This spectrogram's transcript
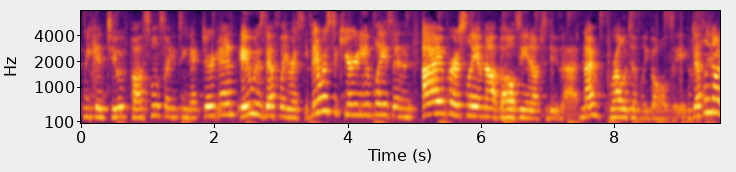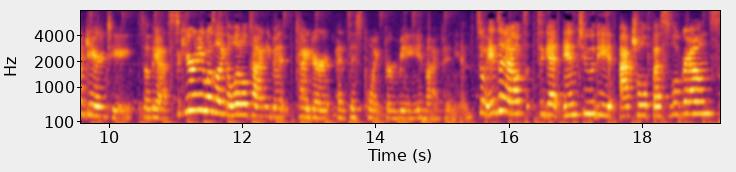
weekend too if possible so I could see Nectar again. It was definitely risky. There was security in place and I personally am not ballsy enough to do that. And I'm relatively ballsy. Definitely not a guarantee. So yeah, security was like a little tiny bit tighter at this point for me in my opinion. So ins and outs to get into the actual festival grounds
